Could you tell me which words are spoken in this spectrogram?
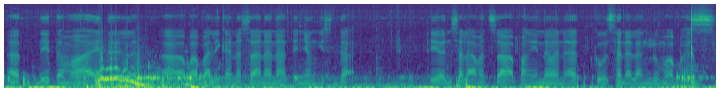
At dito mga idol, ah, babalikan na sana natin yung isda. Ayun, salamat sa Panginoon at kusa na lang lumabas.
